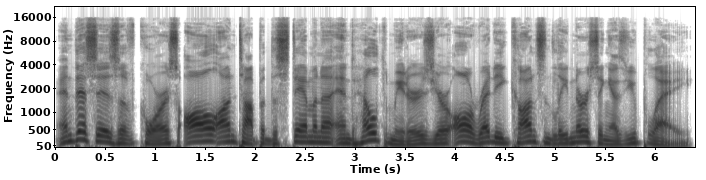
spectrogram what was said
And this is, of course, all on top of the stamina and health meters you're already constantly nursing as you play.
